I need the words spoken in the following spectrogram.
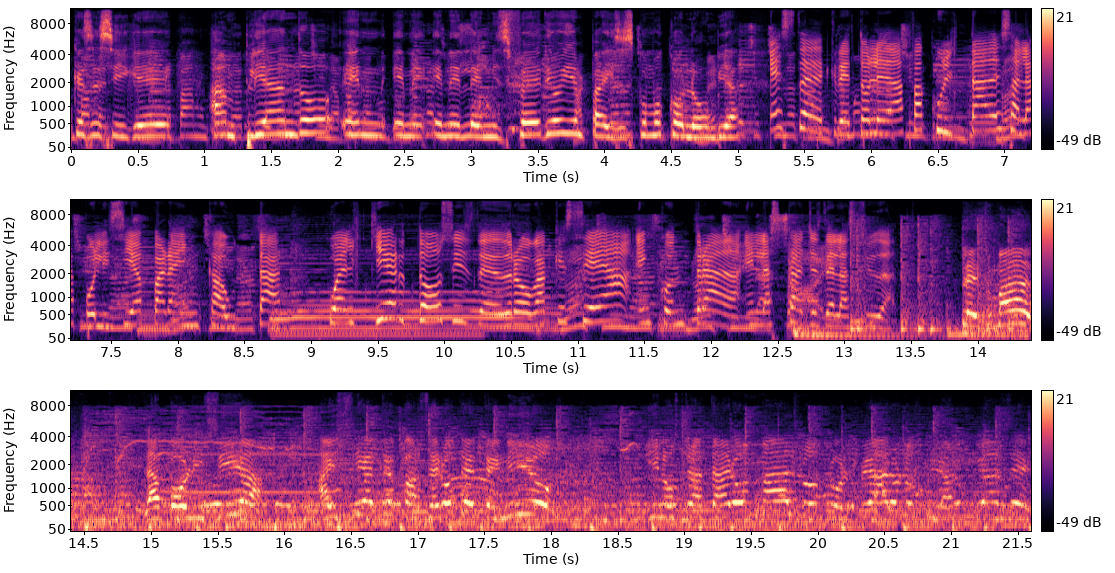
que se sigue ampliando en, en el hemisferio y en países como Colombia. Este decreto le da facultades a la policía para incautar cualquier dosis de droga que sea encontrada en las calles de la ciudad. mal, la policía, hay siete parceros detenidos y nos trataron mal, nos golpearon, nos tiraron gases,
